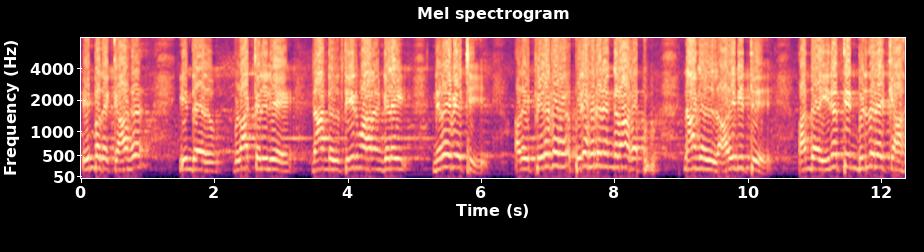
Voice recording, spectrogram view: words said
என்பதற்காக இந்த விழாக்களிலே நாங்கள் தீர்மானங்களை நிறைவேற்றி அதை பிரக பிரகடனங்களாக நாங்கள் அறிவித்து அந்த இனத்தின் விடுதலைக்காக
